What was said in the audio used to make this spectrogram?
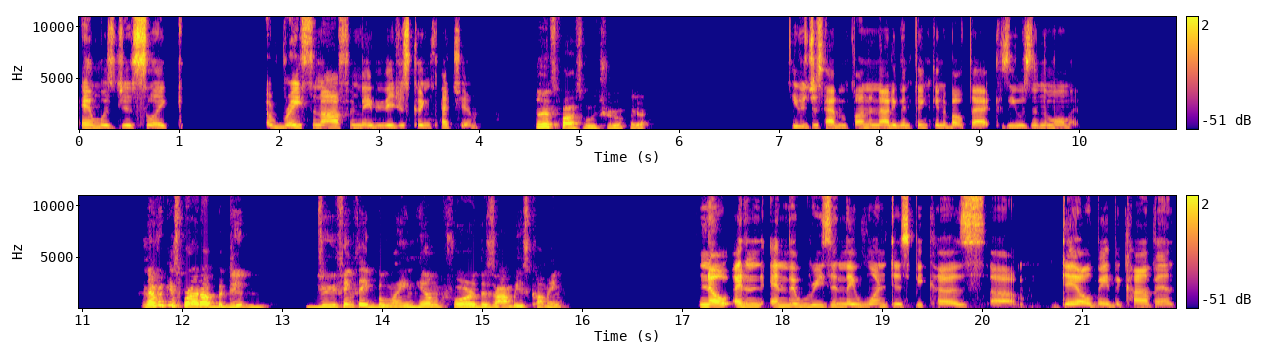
and was just like racing off and maybe they just couldn't catch him. That's possibly true. Yeah. He was just having fun and not even thinking about that because he was in the moment. Never gets brought up, but do do you think they blame him for the zombies coming? No, and and the reason they wouldn't is because um, Dale made the comment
